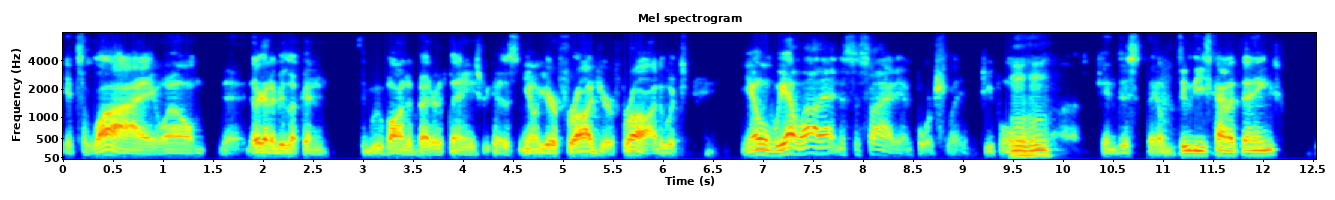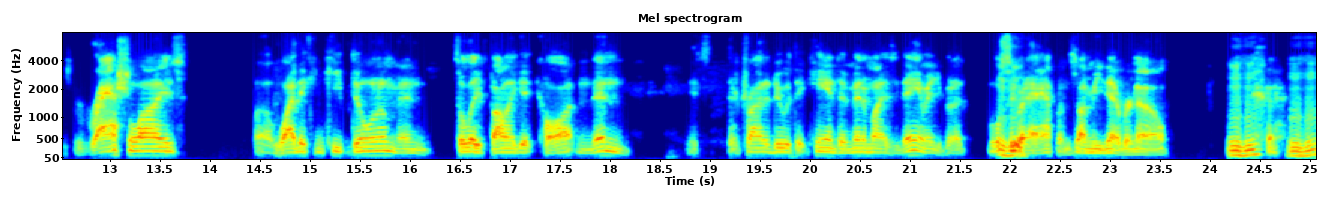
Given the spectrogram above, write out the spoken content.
it's a lie, well, they're going to be looking to move on to better things because you know you're a fraud, you're a fraud, which you know we have a lot of that in the society. Unfortunately, people. Mm-hmm. Uh, can just they'll do these kind of things, rationalize uh, why they can keep doing them, and so they finally get caught, and then it's they're trying to do what they can to minimize the damage, but we'll mm-hmm. see what happens. I mean, you never know. Mm-hmm. mm-hmm.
